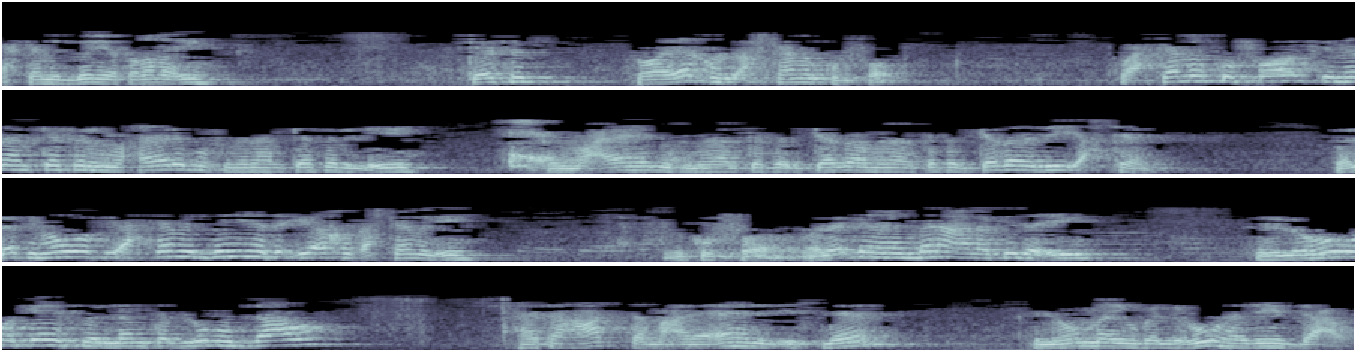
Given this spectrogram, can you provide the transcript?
أحكام الدنيا طالما إيه؟ كافر هو يأخذ أحكام الكفار. وأحكام الكفار في منها الكافر المحارب وفي منها الكافر الإيه؟ المعاهد وفي منها الكافر كذا ومنها الكافر كذا. دي أحكام. ولكن هو في أحكام الدنيا يأخذ أحكام الإيه؟ الكفار. ولكن ينبني على كده إيه؟ اللي هو كافر لم تبلغه الدعوة هتعتم على أهل الإسلام اللي هم يبلغوه هذه الدعوة.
